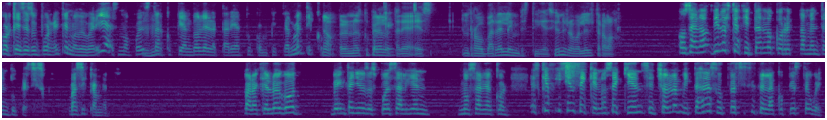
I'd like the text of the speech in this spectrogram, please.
Porque se supone que no deberías, no puedes estar copiándole la tarea a tu compita hermético. No, pero no es copiarle la tarea, es robarle la investigación y robarle el trabajo. O sea, no tienes que citarlo correctamente en tu tesis, básicamente. Para que luego, 20 años después, alguien no salga con. Es que fíjense que no sé quién se echó la mitad de su tesis y se la copió este güey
